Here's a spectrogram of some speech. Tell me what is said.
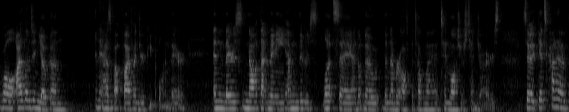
well, I lived in Yocum, and it has about 500 people in there, and there's not that many. I mean, there's let's say I don't know the number off the top of my head, 10 washers, 10 dryers, so it gets kind of,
